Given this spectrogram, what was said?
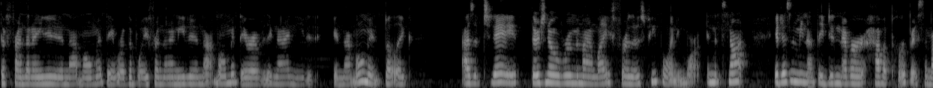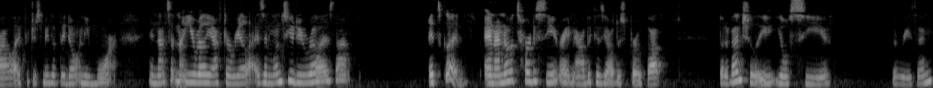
the friend that I needed in that moment. They were the boyfriend that I needed in that moment. They were everything that I needed in that moment. But like as of today, there's no room in my life for those people anymore. And it's not it doesn't mean that they didn't ever have a purpose in my life. It just means that they don't anymore. And that's something that you really have to realize. And once you do realize that, it's good. And I know it's hard to see it right now because y'all just broke up, but eventually you'll see the reason.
